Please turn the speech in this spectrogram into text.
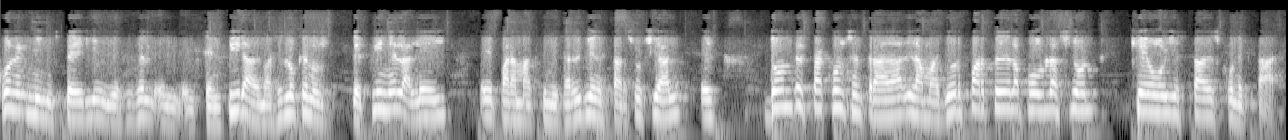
con el ministerio y ese es el, sentir, además es lo que nos define la ley eh, para maximizar el bienestar social, es dónde está concentrada la mayor parte de la población que hoy está desconectada.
